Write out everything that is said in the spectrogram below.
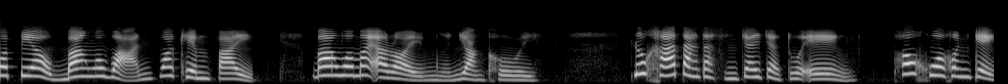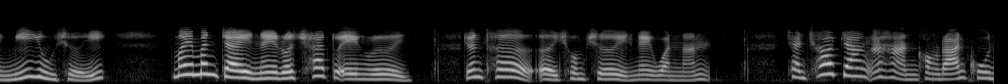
ว่าเปรี้ยว บ้างว่าหวานว่าเค็มไป บ้างว่าไม่อร่อยเหมือนอย่างเคย ลูกค้าต่างตัดสินใจจากตัวเอง พ่อครัวคนเก่งนี้อยู่เฉย ไม่มั่นใจในรสชาติตัวเองเลย จนเธอเอ่ยชมเชยในวันนั้น ฉันชอบจังอาหารของร้านคุณ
